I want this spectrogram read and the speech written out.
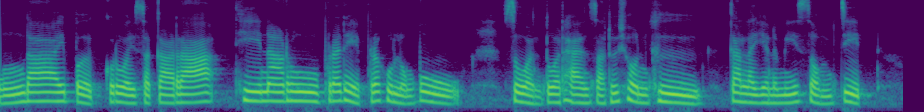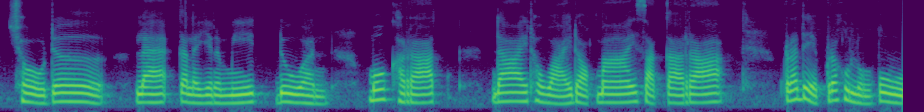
งฆ์ได้เปิดกรวยสการะที่นารูพระเดชพระคุณหลวงปู่ ส่วนตัวแทนสาธุชนคือกัลยาณมิตรสมจิต โชเดอร์ และกัลยาณมิตรด่วน โมคครัตได้ถวายดอกไม้สักการะ พระเดชพระคุณหลวงปู่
